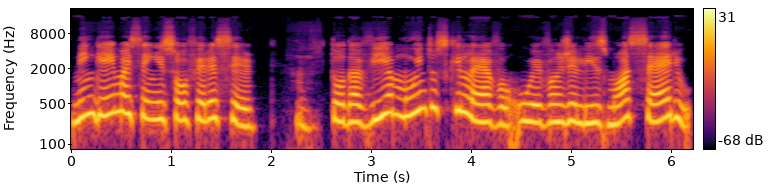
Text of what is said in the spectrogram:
Ninguém mais tem isso a oferecer. Hum. Todavia, muitos que levam o evangelismo a sério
